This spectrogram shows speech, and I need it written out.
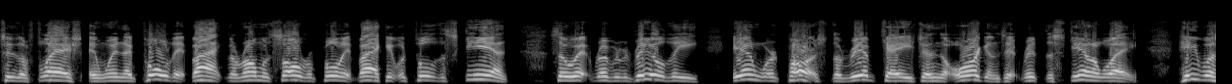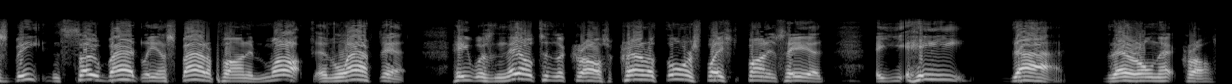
to the flesh. And when they pulled it back, the Roman soldier pulled it back, it would pull the skin. So it would reveal the inward parts, the rib cage and the organs. It ripped the skin away. He was beaten so badly and spat upon and mocked and laughed at. He was nailed to the cross, a crown of thorns placed upon his head. He died there on that cross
